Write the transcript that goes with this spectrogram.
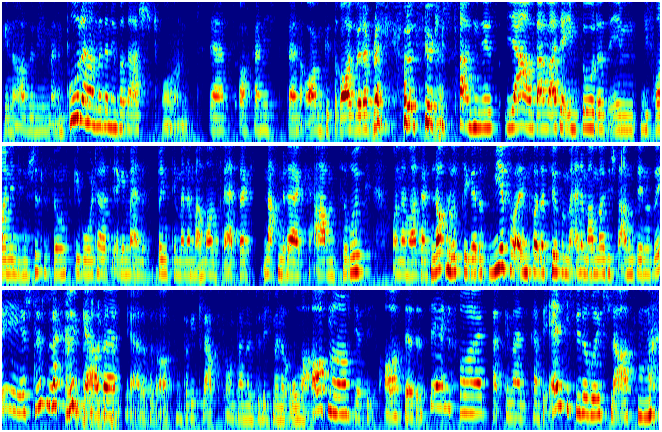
Genauso wie meinen Bruder haben wir dann überrascht und der hat auch gar nicht seinen Augen getraut, weil er plötzlich vor der Tür gestanden ist. Ja, und dann war es ja eben so, dass eben die Freundin, die den Schlüssel für uns geholt hat, er gemeint hat, sie bringt ihn meiner Mama am Freitag Nachmittag, Abend zurück. Und dann war es halt noch lustiger, dass wir vor, eben vor der Tür von meiner Mama gestanden sind und so, hey, Schlüsselrückgabe. ja, das hat auch super geklappt. Und dann natürlich meine Oma auch noch. Die hat sich auch sehr, sehr, sehr gefreut. Hat gemeint, jetzt kann sie endlich wieder ruhig schlafen.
